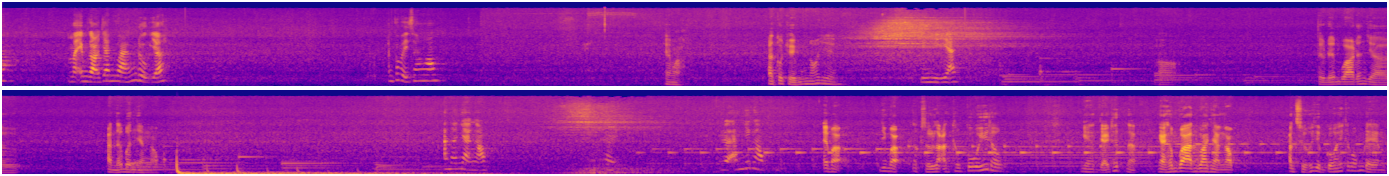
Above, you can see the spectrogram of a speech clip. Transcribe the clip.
Mà em gọi cho anh hoài không được vậy? Anh có bị sao không? Em à Anh có chuyện muốn nói với em. Chuyện gì vậy anh? Ờ, Từ đêm qua đến giờ Anh ở bên nhà Ngọc. Anh ở nhà Ngọc? Rồi Rồi anh với Ngọc? Em à Nhưng mà thật sự là anh không cố ý đâu Nghe anh giải thích nè. Ngày hôm qua anh qua nhà Ngọc. Anh sửa giùm cô ấy cái bóng đèn.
